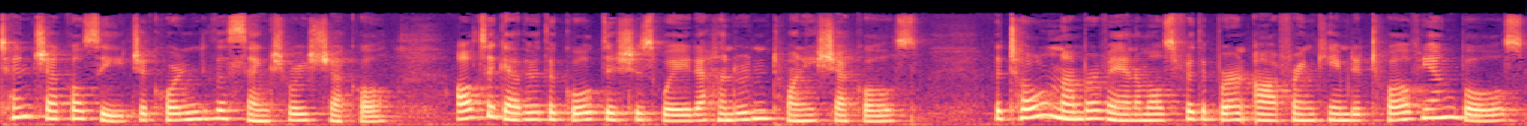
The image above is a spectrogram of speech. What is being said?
10 shekels each, according to the sanctuary shekel. Altogether, the gold dishes weighed a 120 shekels. The total number of animals for the burnt offering came to 12 young bulls,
